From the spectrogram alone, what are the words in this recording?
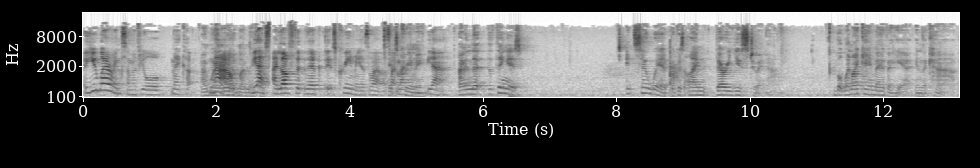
are you wearing some of your makeup I'm wearing now? all of my makeup. Yes, I love that the, it's creamy as well. It's, it's like creamy. Yeah. I mean, the, the thing is, it's so weird because I'm very used to it now. But when I came over here in the cab,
